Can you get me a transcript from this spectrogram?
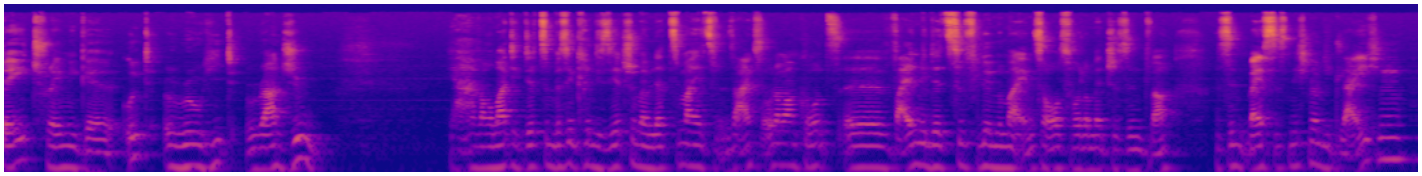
Bay, Trey Miguel und Rohit Raju. Ja, warum hatte ich das so ein bisschen kritisiert schon beim letzten Mal? Jetzt sage ich es auch nochmal kurz, äh, weil mir das zu viele Nummer 1 Herausforderer-Matches sind, war. Es sind meistens nicht nur die gleichen,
